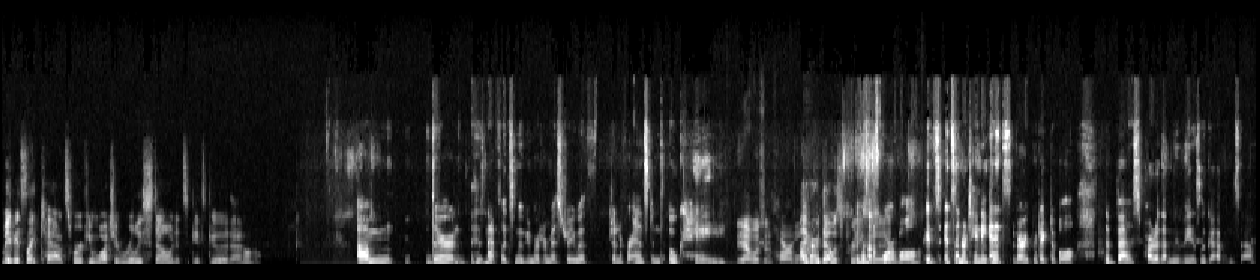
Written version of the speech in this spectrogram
Maybe it's like Cats, where if you watch it really stoned, it's it's good. I don't know. Um, there, his Netflix movie Murder Mystery with Jennifer Aniston's okay. Yeah, it wasn't horrible. I heard that was pretty. it wasn't good. horrible. It's it's entertaining and it's very predictable. The best part of that movie is Luke Evans, though.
